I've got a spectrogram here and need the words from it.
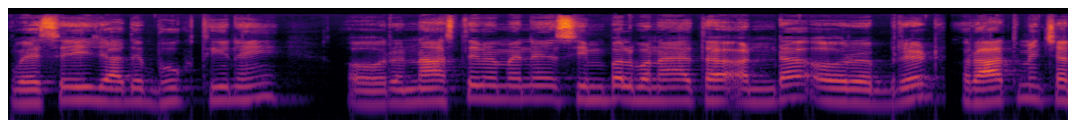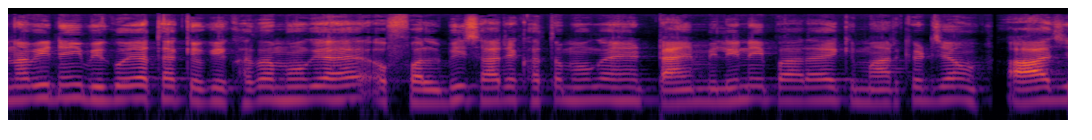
वैसे ही ज़्यादा भूख थी नहीं। और नाश्ते में मैंने सिंपल बनाया था अंडा और ब्रेड। रात में चना भी नहीं भिगोया था क्योंकि खत्म हो गया है और फल भी सारे खत्म हो गए हैं। टाइम मिल ही नहीं पा रहा है कि मार्केट जाऊँ। आज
